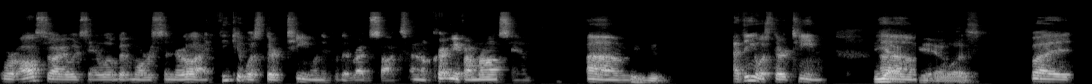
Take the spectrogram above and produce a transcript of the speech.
were also I would say a little bit more Cinderella. I think it was 13 when they put the Red Sox. I don't know. Correct me if I'm wrong, Sam. Um, mm-hmm. I think it was 13. Yeah, um, yeah, it was. But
